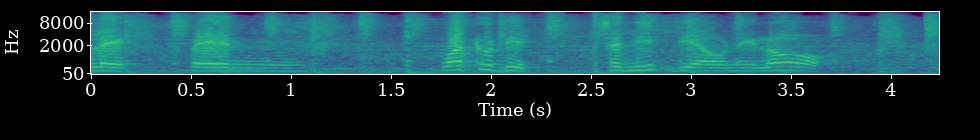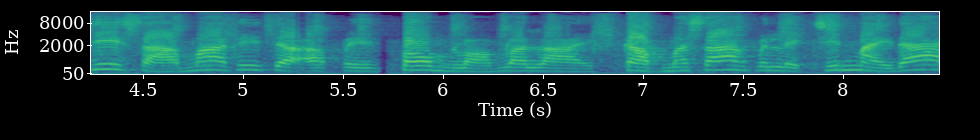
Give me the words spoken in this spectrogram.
เหล็กเป็น วัตถุดิบชนิดเดียวในโลก ที่สามารถที่จะเอาไปต้มหลอมละลาย กลับมาสร้างเป็นเหล็กชิ้นใหม่ได้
